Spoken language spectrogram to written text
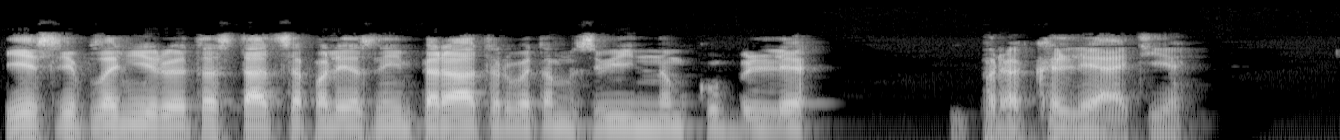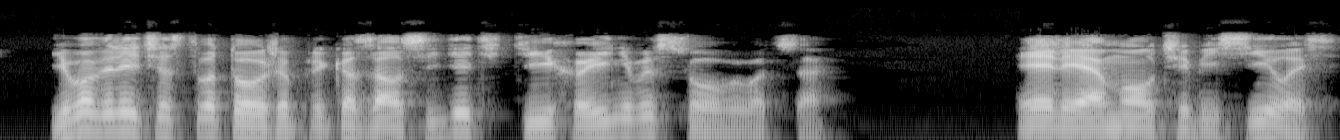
если планирует остаться полезный император в этом звинном кубле. Проклятие! Его Величество тоже приказал сидеть тихо и не высовываться. Элия молча бесилась,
